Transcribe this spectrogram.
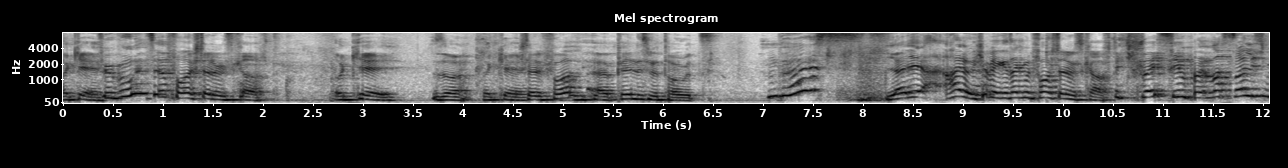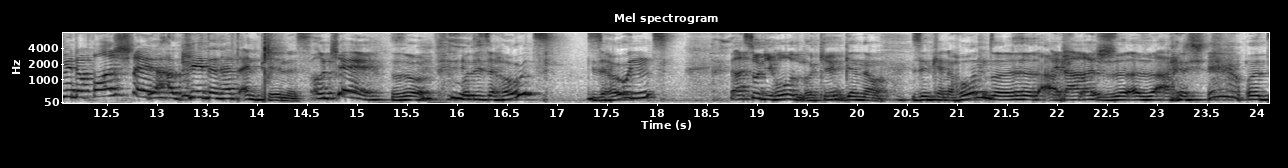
Okay, Für gute Vorstellungskraft. okay, So. okay. Stell dir vor, äh, Penis mit Haut. Was? Ja, ja, hallo, ich habe ja gesagt mit Vorstellungskraft. Ich weiß nicht mal, was soll ich mir da vorstellen? Ja, okay, dann halt ein Penis. Okay. So. Und diese Haut, diese Hodens, Achso, die Hoden, okay. genau, sind keine Hoden, sondern sind Arsch. Arsch. So, Also Arsch. Und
